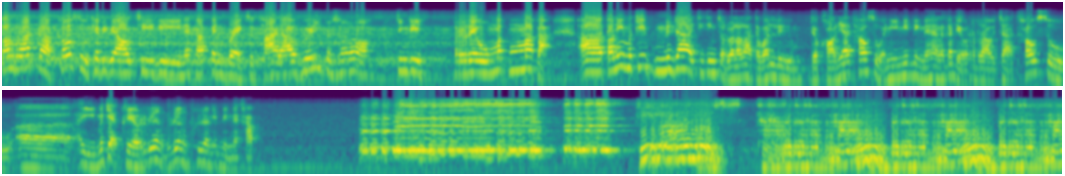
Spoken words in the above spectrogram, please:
ต้อนรับกลับเข้าสู่ KBL TV นะครับ เป็นเบรกสุดท้ายแล้ว เฮ้ย เป็นสุดท้ายแล้วเหรอจริงดิ เร็วมากๆอะอ่าตอนนี้เมื่อกี้นึกได้จริง ๆ จดไว้แล้วล่ะแต่ว่าลืม เดี๋ยวขออนุญาตเข้าสู่อันนี้นิดนึงนะฮะ แล้วก็เดี๋ยวเราจะเข้าสู่เอ่อไอ้เมื่อกี้เคลียร์เรื่องเรื่องเพื่อนนิดนึงนะครับ PRNews ข่าวประชาสัมพันธ์ประชาสัมพันธ์ประชาสัมพั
